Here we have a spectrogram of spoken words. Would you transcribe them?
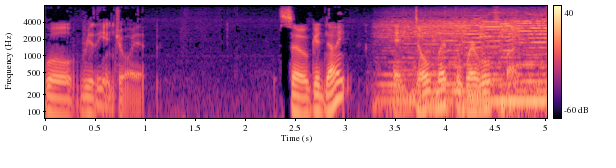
will really enjoy it. So good night, and don't let the werewolves bite.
